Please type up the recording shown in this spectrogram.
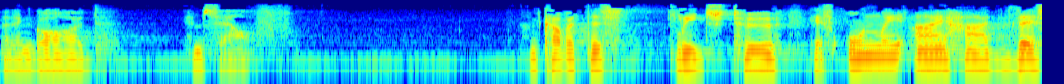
than in God Himself. And covetousness leads to, if only I had this,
